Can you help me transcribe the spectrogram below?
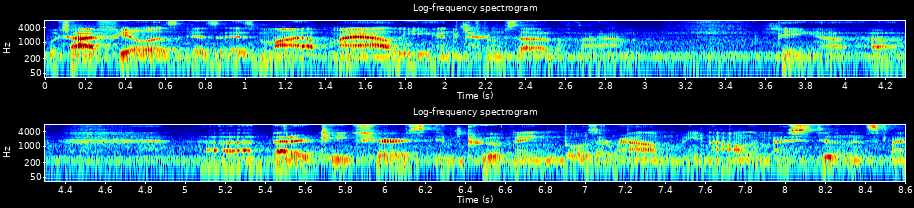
which I feel is, is, is my up my alley in terms of um, being a, a, a, better teacher, is improving those around me, not only my students, my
